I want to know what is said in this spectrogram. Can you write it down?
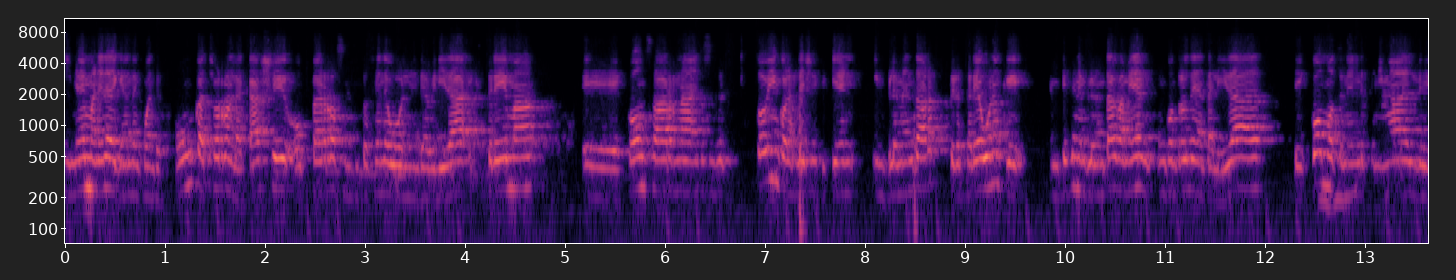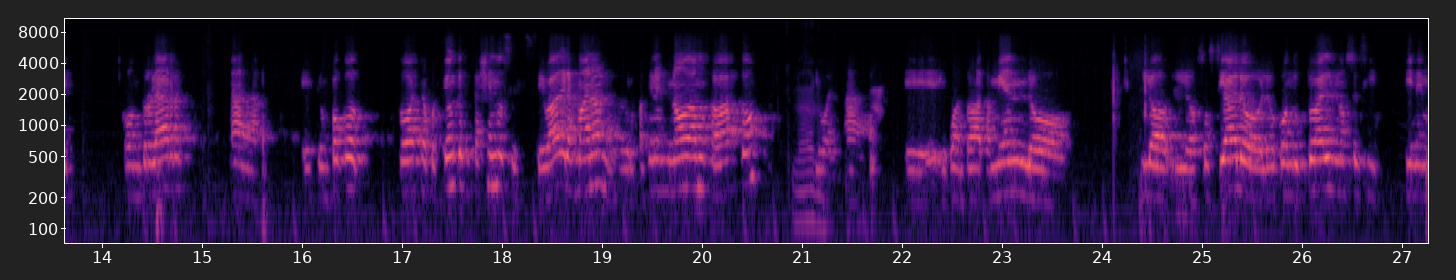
y no hay manera de que no te encuentres o un cachorro en la calle o perros en situación de vulnerabilidad extrema eh, con sarna, entonces todo bien con las leyes que quieren implementar, pero estaría bueno que empiecen a implementar también un control de natalidad, de cómo tener ese animal, de controlar, nada, este, un poco toda esta cuestión que se está yendo, se, va de las manos, las agrupaciones no damos abasto, y bueno, nada, eh, en cuanto a también lo, lo, social o lo conductual, no sé si tienen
